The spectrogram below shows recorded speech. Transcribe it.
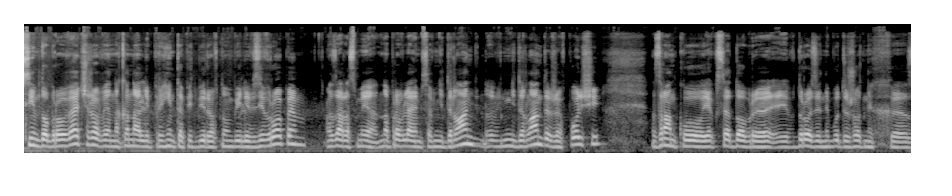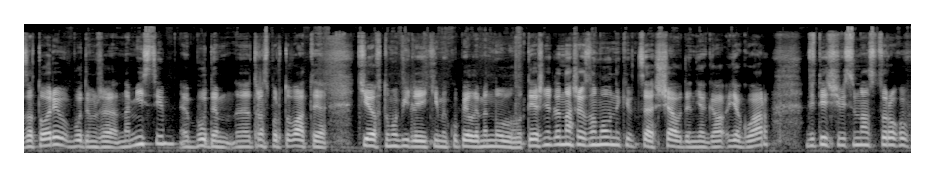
Всім доброго вечора. Ви на каналі Пригін та підбір автомобілів з Європи. А зараз ми направляємося в Нідерланди, в Нідерланди вже в Польщі. Зранку, як все добре, в дорозі не буде жодних е, заторів. Будемо вже на місці. Будемо е, транспортувати ті автомобілі, які ми купили минулого тижня для наших замовників. Це ще один Jaguar 2018 року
